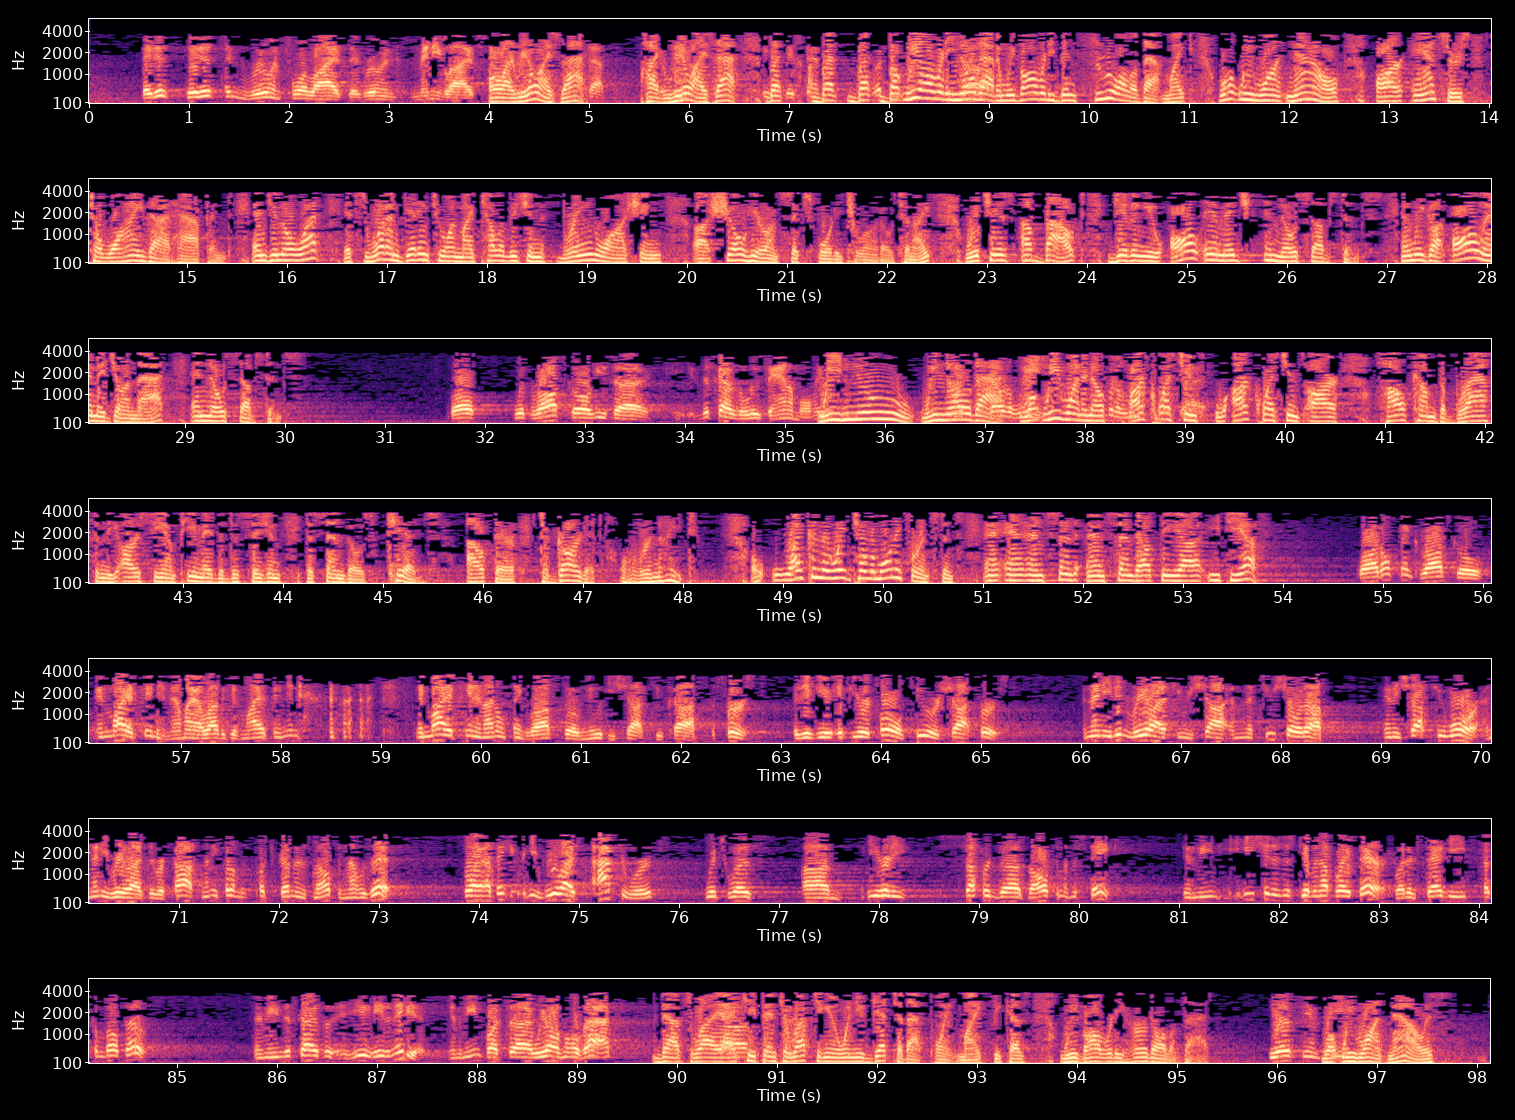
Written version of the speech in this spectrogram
They just, they just didn't ruin four lives; they ruined many lives. Oh, I realize that. That- I realize that, but but but but we already know that, and we've already been through all of that, Mike. What we want now are answers to why that happened. And you know what? It's what I'm getting to on my television brainwashing uh, show here on 640 Toronto tonight, which is about giving you all image and no substance. and we got all image on that and no substance. Well, with Roszko, he's a this guy was a loose animal. He We knew, we know that. What we want to know, Put a leash our questions, our questions are, how come the brass and the RCMP made the decision to send those kids out there to guard it overnight? Oh, Why couldn't they wait till the morning, for instance, and, and, and send and send out the uh, ETF? Well, I don't think Roszko, in my opinion, am I allowed to give my opinion? in my opinion, I don't think Roszko knew he shot two cops. The first, because if you if you were told two were shot first, and then he didn't realize he was shot, and the two showed up, and he shot two more, and then he realized they were cops, and then he put him put the gun in his mouth, and that was it. So I, I think he realized afterwards, which was um, he already suffered the, the ultimate mistake. I mean, he should have just given up right there, but instead he took them both out. I mean, this guy's he, he's an idiot. You know what I mean? But uh, we all know that. That's why I Uh, keep interrupting you when you get to that point, Mike, because we've already heard all of that. The RCMP. What we want now is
